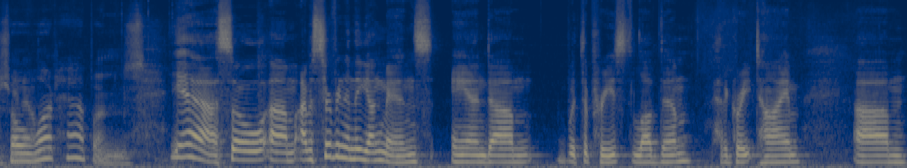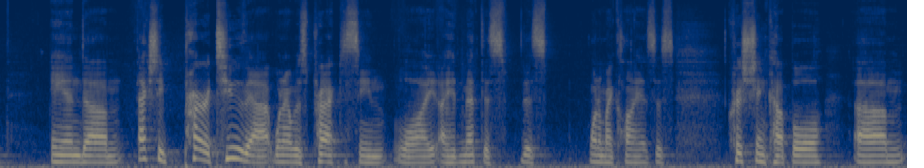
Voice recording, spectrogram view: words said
So know. what happens? Yeah, so um, I was serving in the young men's and um, with the priest, loved them, had a great time. Um, and um, actually, prior to that, when I was practicing law, I, I had met this, this one of my clients, this Christian couple um,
